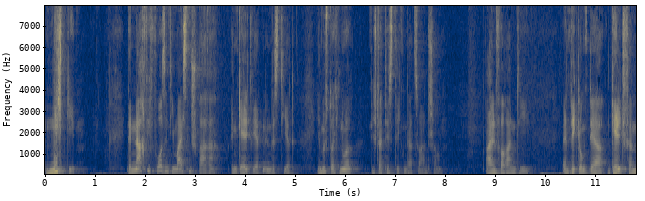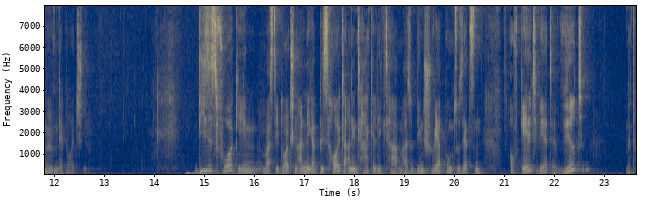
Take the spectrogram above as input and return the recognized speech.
nicht geben. Denn nach wie vor sind die meisten Sparer in Geldwerten investiert. Ihr müsst euch nur die Statistiken dazu anschauen. Allen voran die Entwicklung der Geldvermögen der Deutschen. Dieses Vorgehen, was die deutschen Anleger bis heute an den Tag gelegt haben, also den Schwerpunkt zu setzen auf Geldwerte, wird mit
